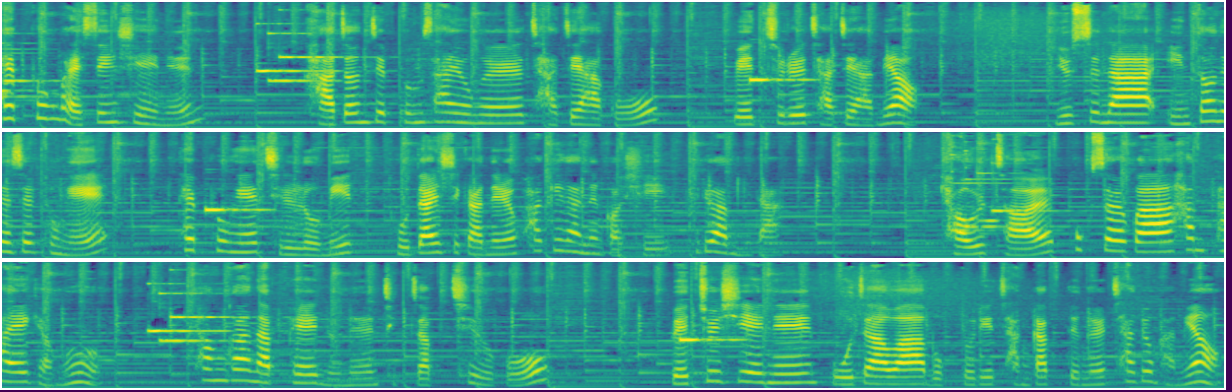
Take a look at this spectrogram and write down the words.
태풍 발생 시에는 가전제품 사용을 자제하고 외출을 자제하며 뉴스나 인터넷을 통해 태풍의 진로 및 도달 시간을 확인하는 것이 필요합니다. 겨울철 폭설과 한파의 경우 현관 앞에 눈은 직접 치우고 외출 시에는 모자와 목도리 장갑 등을 착용하며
